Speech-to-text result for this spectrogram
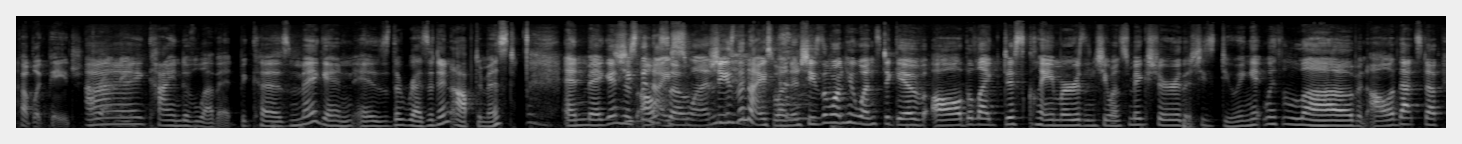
public page. I kind of love it because Megan is the resident optimist, and Megan She's has the also nice one. she's the nice one, and she's the one who wants to give all the like disclaimers, and she wants to make sure that she's doing it with love and all of that stuff.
